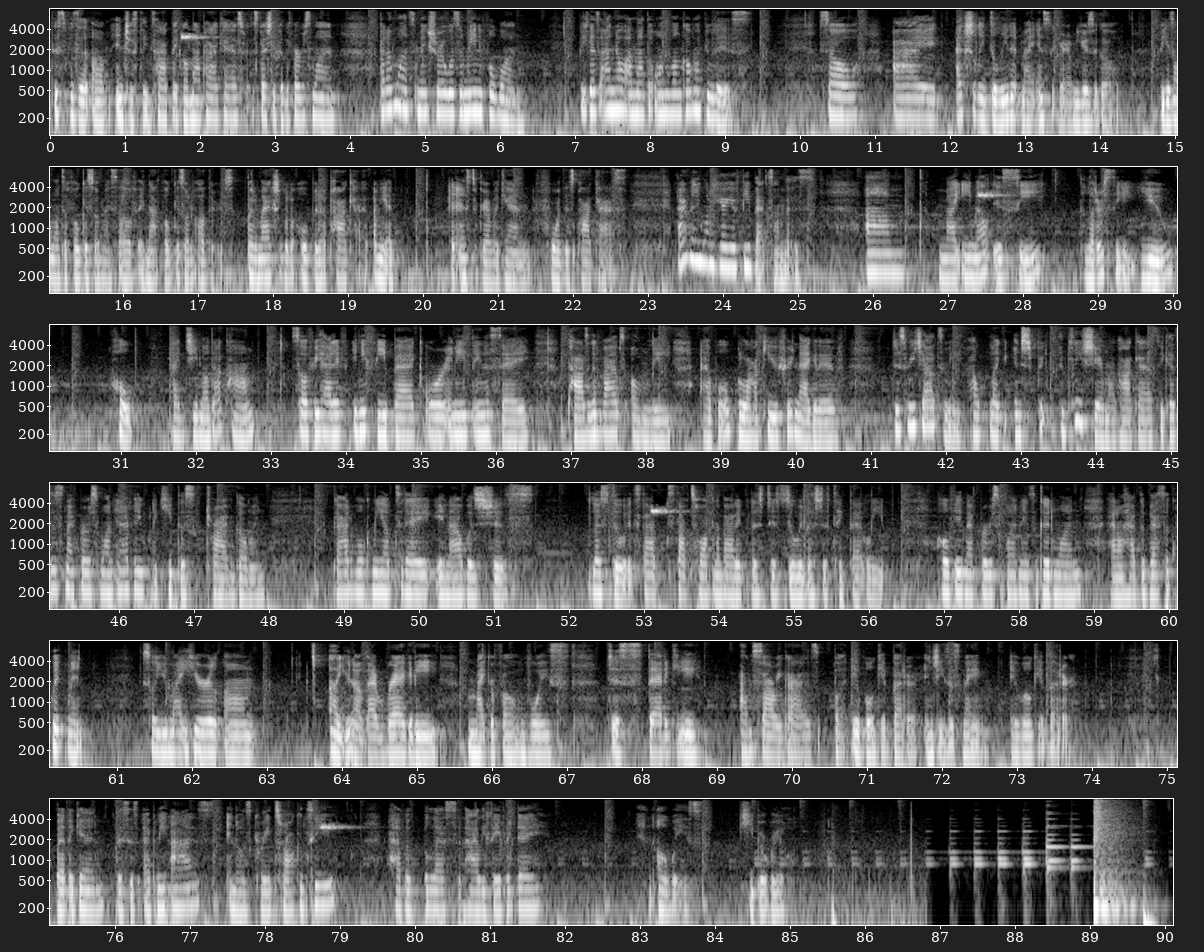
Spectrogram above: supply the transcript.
this was an um, interesting topic on my podcast, especially for the first one, but I wanted to make sure it was a meaningful one because I know I'm not the only one going through this. So, I actually deleted my Instagram years ago because I want to focus on myself and not focus on others. But I'm actually going to open a podcast, I mean, an Instagram again for this podcast. I really want to hear your feedbacks on this. Um, my email is C, the letter C, U, hope at gmail.com. So if you had any feedback or anything to say, positive vibes only, I will block you if you're negative just reach out to me. I like and, sp- and please share my podcast because this is my first one and I really want to keep this drive going. God woke me up today and I was just let's do it. Stop stop talking about it. Let's just do it. Let's just take that leap. Hopefully my first one is a good one. I don't have the best equipment. So you might hear um uh, you know that raggedy microphone voice just staticky I'm sorry, guys, but it will get better in Jesus' name. It will get better. But again, this is Ebony Eyes, and it was great talking to you. Have a blessed and highly favored day, and always keep it real.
